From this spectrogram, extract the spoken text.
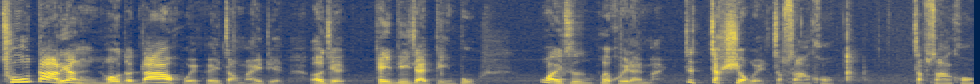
出大量以后的拉回可以找买点，而且。K D 在底部，外资会回来买，这这小诶，十三块，十三块。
